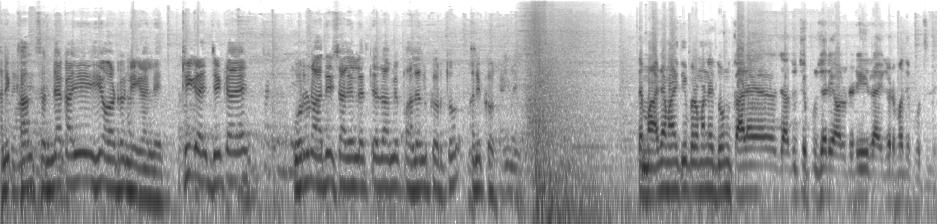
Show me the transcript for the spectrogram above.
आणि काल संध्याकाळी ही ऑर्डर निघाले. ठीक आहे जे काय वरून आदेश आलेले आहेत त्याचं आम्ही पालन करतो आणि करतो. तर माझ्या माहितीप्रमाणे दोन काळ्या जादूचे पुजारी ऑलरेडी रायगडमध्ये पोहोचले.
